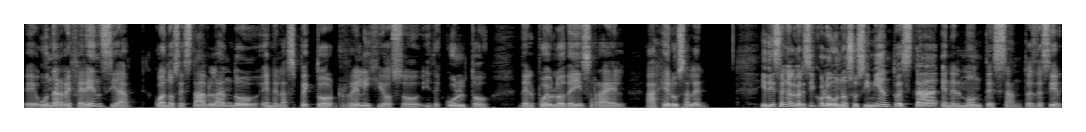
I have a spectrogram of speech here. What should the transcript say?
eh, una referencia cuando se está hablando en el aspecto religioso y de culto del pueblo de Israel a Jerusalén. Y dice en el versículo 1, su cimiento está en el monte santo, es decir,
